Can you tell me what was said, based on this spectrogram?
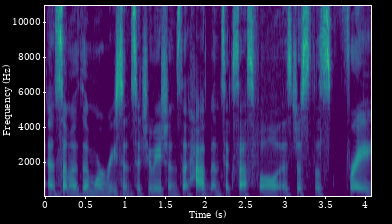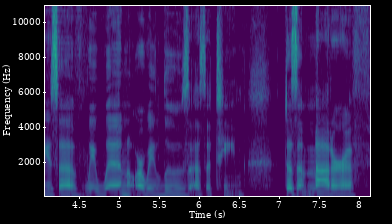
And some of the more recent situations that have been successful is just this phrase of we win or we lose as a team. Doesn't matter if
